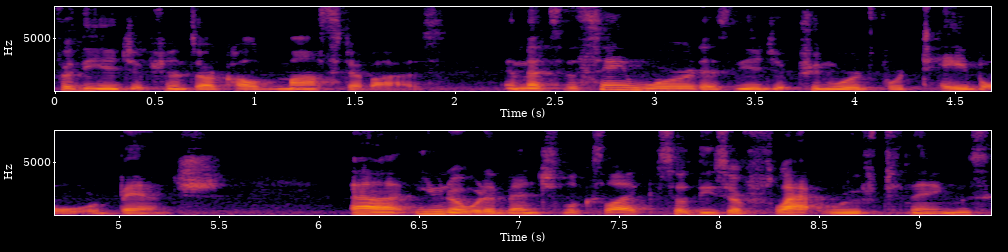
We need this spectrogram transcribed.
for the Egyptians are called mastabas, and that's the same word as the Egyptian word for table or bench. Uh, you know what a bench looks like, so these are flat roofed things.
